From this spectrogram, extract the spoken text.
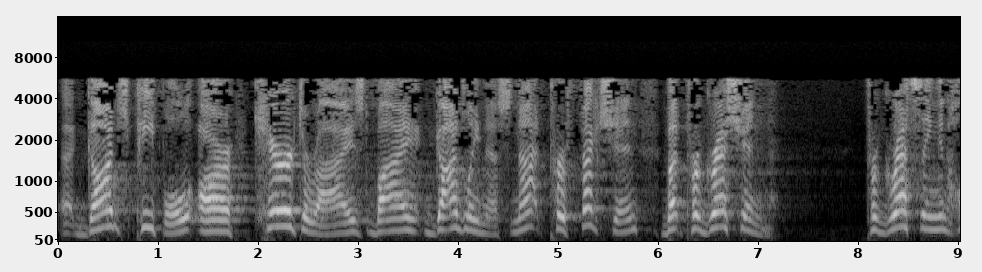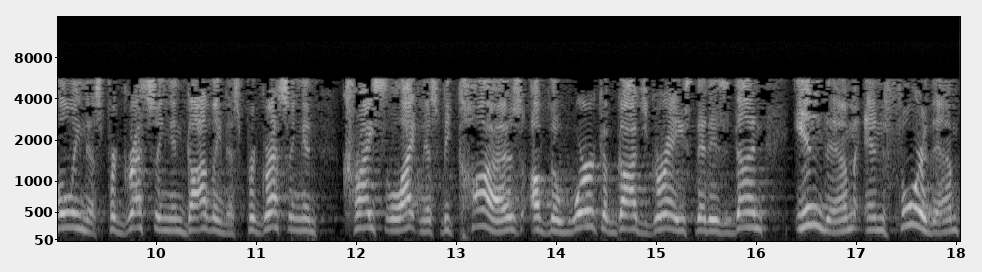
Uh, God's people are characterized by godliness, not perfection, but progression. Progressing in holiness, progressing in godliness, progressing in Christ likeness because of the work of God's grace that is done in them and for them,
